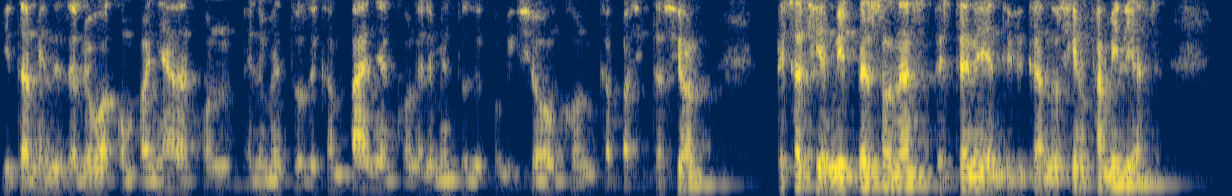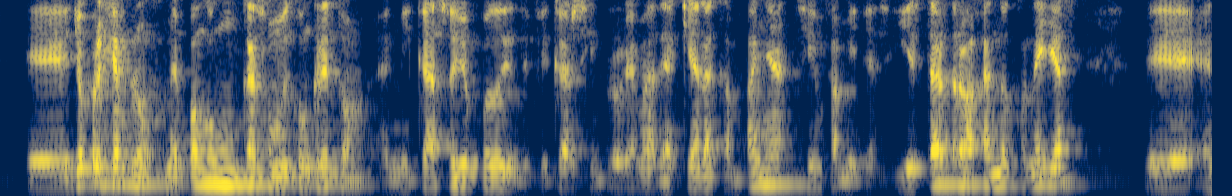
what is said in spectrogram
y también desde luego acompañada con elementos de campaña, con elementos de convicción, con capacitación, esas 100.000 personas estén identificando 100 familias eh, yo, por ejemplo, me pongo un caso muy concreto. En mi caso, yo puedo identificar sin problema de aquí a la campaña 100 familias y estar trabajando con ellas eh,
